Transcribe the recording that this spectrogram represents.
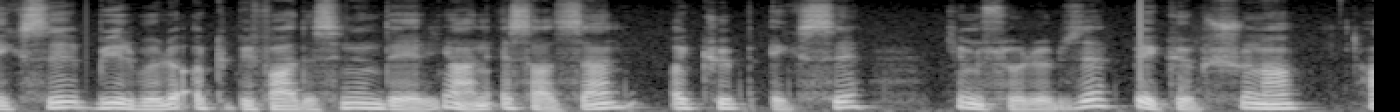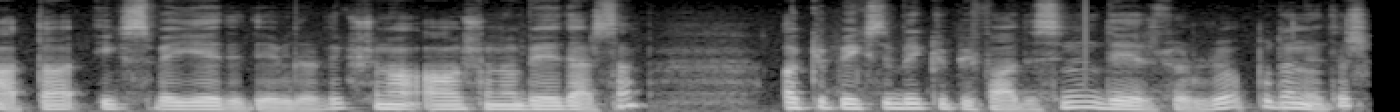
eksi 1 bölü A küp ifadesinin değeri. Yani esasen A küp eksi kimi soruyor bize? B küp. Şuna hatta X ve Y de diyebilirdik. Şuna A şuna B dersem A küp eksi B küp ifadesinin değeri soruluyor. Bu da nedir?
